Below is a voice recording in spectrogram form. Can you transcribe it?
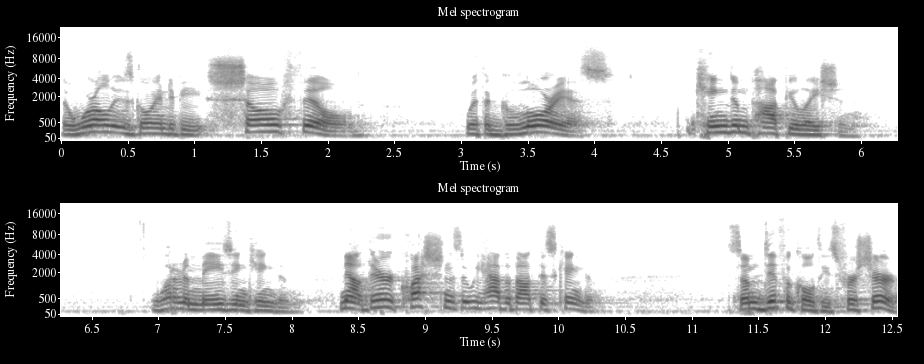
The world is going to be so filled with a glorious, kingdom population. What an amazing kingdom. Now, there are questions that we have about this kingdom. Some difficulties, for sure,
